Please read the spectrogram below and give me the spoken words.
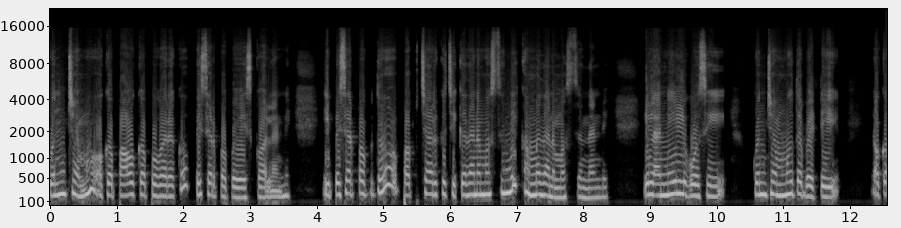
కొంచెము ఒక పావు కప్పు వరకు పెసరపప్పు వేసుకోవాలండి. ఈ పెసరపప్పుతో పప్పుచారుకు చిక్కదనం వస్తుంది కమ్మదనం వస్తుందండి. ఇలా నీళ్ళు పోసి కొంచెం మూత పెట్టి ఒక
